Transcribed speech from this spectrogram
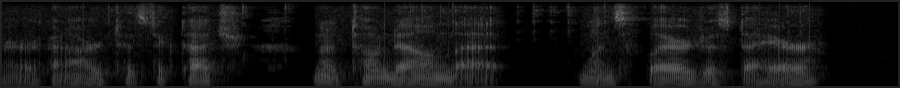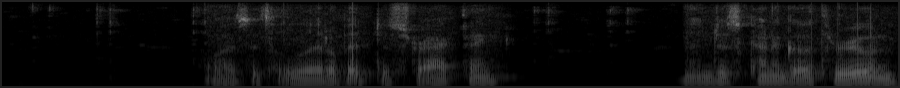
or kind of artistic touch. I'm going to tone down that lens flare just a hair, otherwise it's a little bit distracting. And then just kind of go through and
